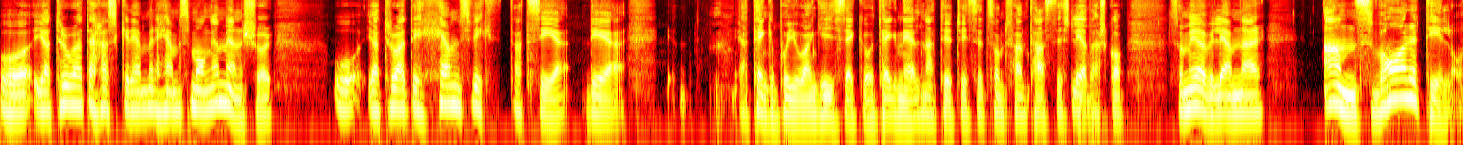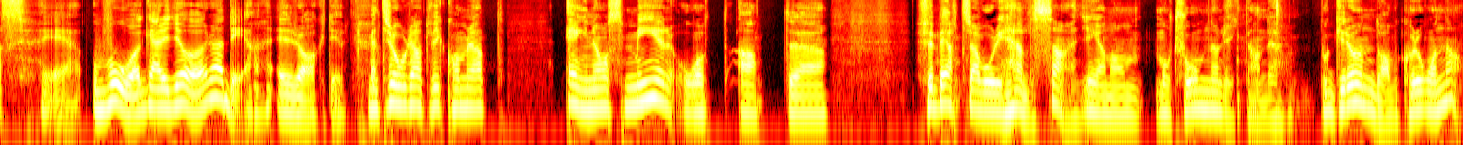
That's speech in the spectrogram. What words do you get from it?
och jag tror att det här skrämmer hemskt många människor. Och jag tror att det är hemskt viktigt att se det jag tänker på Johan Giesecke och Tegnell naturligtvis, ett sånt fantastiskt ledarskap som överlämnar ansvaret till oss eh, och vågar göra det eh, rakt ut. Men tror du att vi kommer att ägna oss mer åt att uh, förbättra vår hälsa genom motion och liknande på grund av coronan?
